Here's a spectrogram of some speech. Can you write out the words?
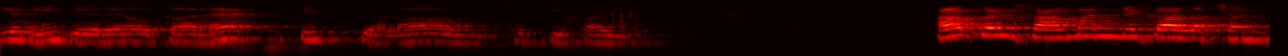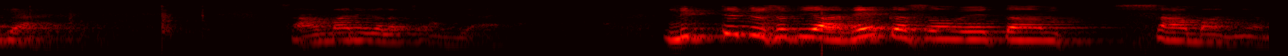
ये नहीं दे रहे हो कर है, इत्यलाम, छुट्टी पाई। अब कहीं सामान्य का लक्षण क्या है? सामान्य का लक्षण क्या है? नित्य जो सती अनेक संवेतम सामान्यम।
